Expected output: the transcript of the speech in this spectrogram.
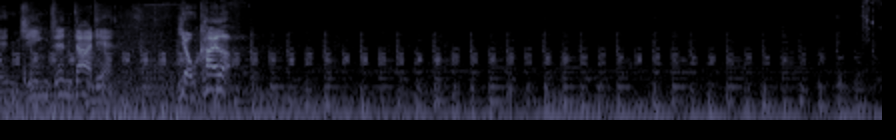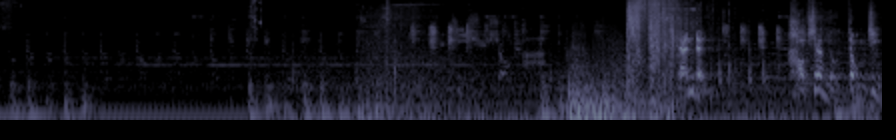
眼睛睁大点，有开了。 等等，好像有动静。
